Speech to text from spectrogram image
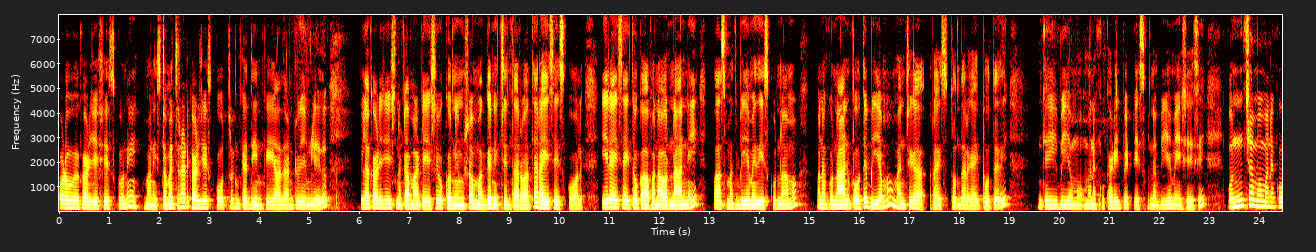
పొడవుగా కట్ చేసేసుకొని మన ఇష్టం వచ్చినట్టు కట్ చేసుకోవచ్చు. ఇంకా దీనికి అదంటూ ఏం లేదు. ఇలా కట్ చేసిన టమాటా వేసి ఒక నిమిషం మగ్గనిచ్చిన తర్వాత రైస్ వేసుకోవాలి. ఈ రైస్ అయితే ఒక హాఫ్ అన్ అవర్ నాని బాస్మతి బియ్యమే తీసుకున్నాము. మనకు నానిపోతే బియ్యము మంచిగా రైస్ తొందరగా అయిపోతుంది. ఇంకా ఈ బియ్యము మనకు కడిగి పెట్టేసుకున్న బియ్యం వేసేసి కొంచెము మనకు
